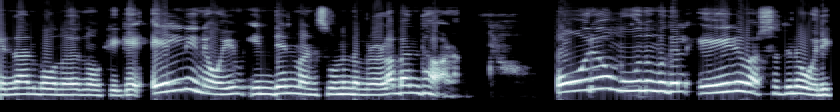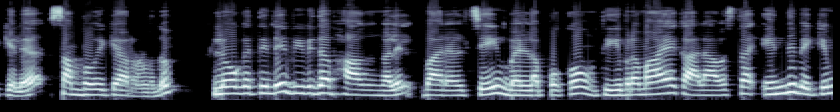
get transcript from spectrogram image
എഴുതാൻ പോകുന്നത് നോക്കിക്കേ. എൽനിനോയും ഇന്ത്യൻ മൺസൂണും തമ്മിലുള്ള ബന്ധമാണ്. ഓരോ മൂന്ന് മുതൽ ഏഴ് വർഷത്തിന് ഒരിക്കൽ സംഭവിക്കാറുള്ളതും ലോകത്തിന്റെ വിവിധ ഭാഗങ്ങളിൽ വരൾച്ചയും വെള്ളപ്പൊക്കവും തീവ്രമായ കാലാവസ്ഥ എന്നിവയ്ക്കും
